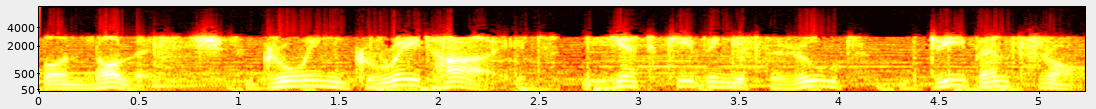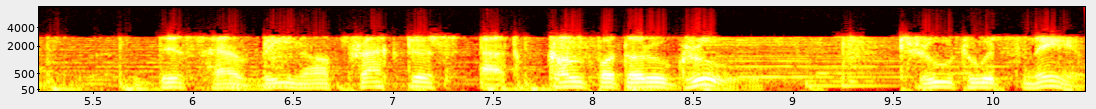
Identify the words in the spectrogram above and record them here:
for knowledge, growing great heights, yet keeping its roots deep and strong. This has been our practice at Kalpataru Group. True to its name,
